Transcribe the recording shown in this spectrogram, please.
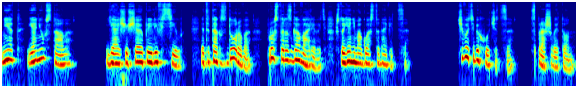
«Нет, я не устала. Я ощущаю прилив сил. Это так здорово, просто разговаривать, что я не могу остановиться». «Чего тебе хочется?» — спрашивает он.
